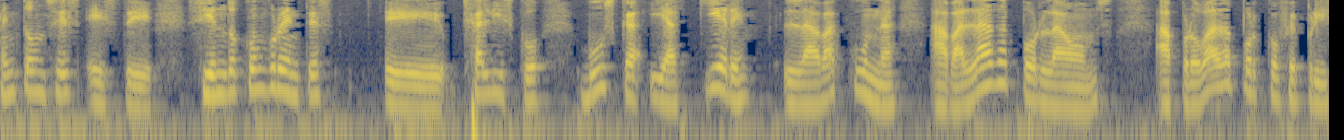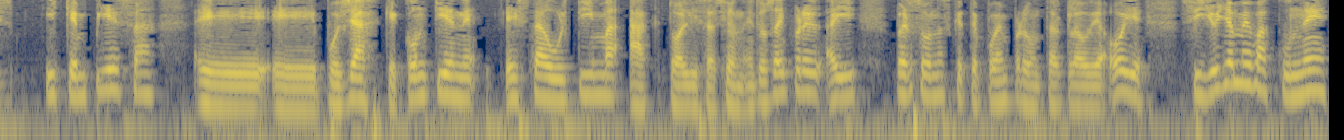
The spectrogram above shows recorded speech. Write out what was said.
Entonces, este, siendo congruentes, eh, Jalisco busca y adquiere la vacuna avalada por la OMS, aprobada por COFEPRIS y que empieza, eh, eh, pues ya, que contiene esta última actualización. Entonces hay, hay personas que te pueden preguntar, Claudia, oye, si yo ya me vacuné,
